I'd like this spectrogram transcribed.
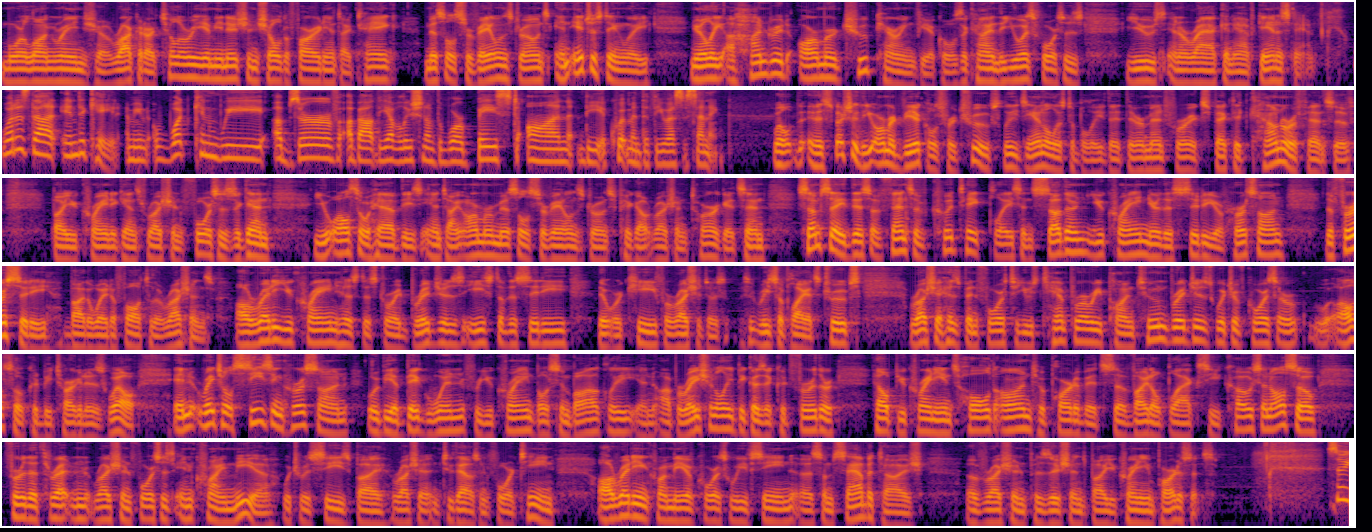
more long range uh, rocket artillery ammunition, shoulder fired anti tank, missile surveillance drones, and interestingly, nearly 100 armored troop carrying vehicles, the kind the U.S. forces used in Iraq and Afghanistan. What does that indicate? I mean, what can we observe about the evolution of the war based on the equipment that the U.S. is sending? Well, especially the armored vehicles for troops leads analysts to believe that they're meant for expected counteroffensive by Ukraine against Russian forces. Again, you also have these anti armor missiles, surveillance drones pick out Russian targets. And some say this offensive could take place in southern Ukraine near the city of Kherson, the first city, by the way, to fall to the Russians. Already, Ukraine has destroyed bridges east of the city that were key for Russia to resupply its troops. Russia has been forced to use temporary pontoon bridges, which of course are also could be targeted as well. And Rachel, seizing Kherson would be a big win for Ukraine, both symbolically and operationally, because it could further help Ukrainians hold on to part of its uh, vital Black Sea coast, and also further threaten Russian forces in Crimea, which was seized by Russia in 2014. Already in Crimea, of course, we've seen uh, some sabotage of Russian positions by Ukrainian partisans. So,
